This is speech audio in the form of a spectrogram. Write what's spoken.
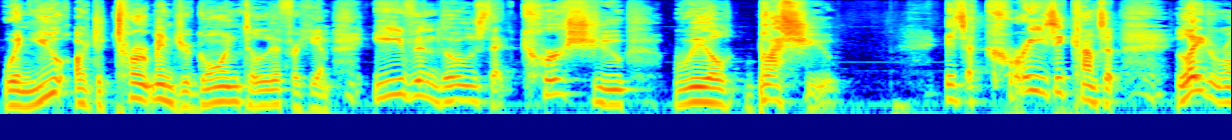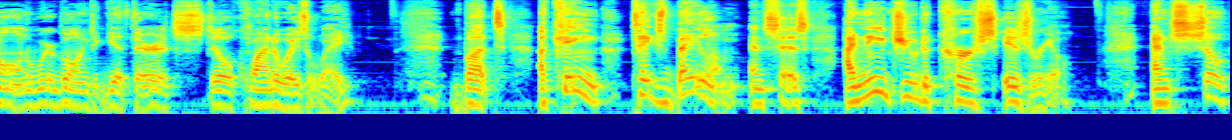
when you are determined you're going to live for Him, even those that curse you will bless you. It's a crazy concept. Later on, we're going to get there. It's still quite a ways away. But a king takes Balaam and says, I need you to curse Israel. And so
